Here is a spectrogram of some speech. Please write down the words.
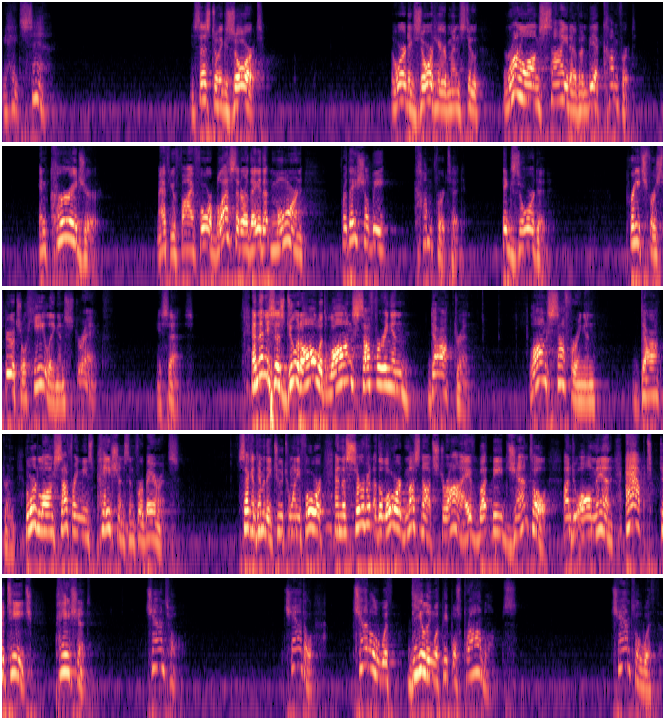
You hate sin. He says to exhort. The word exhort here means to run alongside of and be a comfort, encourager. Matthew 5 4 Blessed are they that mourn, for they shall be comforted, exhorted. Preach for spiritual healing and strength, he says. And then he says, Do it all with long suffering and doctrine. Long suffering and doctrine. The word long suffering means patience and forbearance. 2 Timothy 2:24 and the servant of the Lord must not strive but be gentle unto all men apt to teach patient gentle gentle gentle with dealing with people's problems. Gentle with them.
